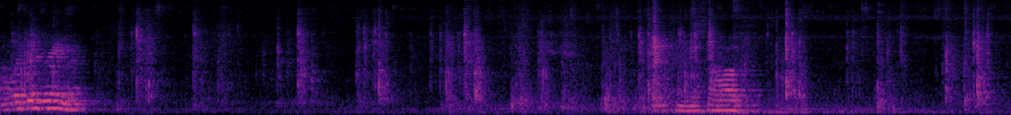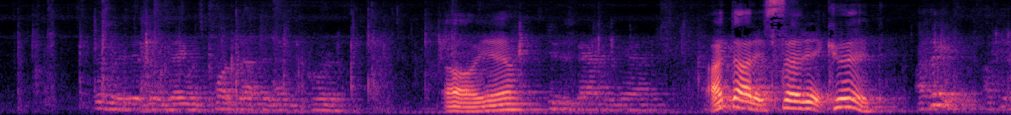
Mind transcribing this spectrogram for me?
I'm with agreement. Turn this off. This is what it is, Jose, when it's plugged up and then record. Oh, yeah? Do this battery, yeah. I thought it said it could. I think, it- I think-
